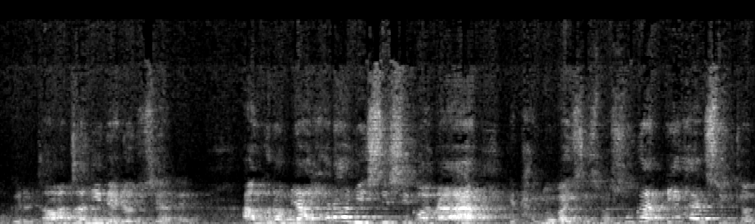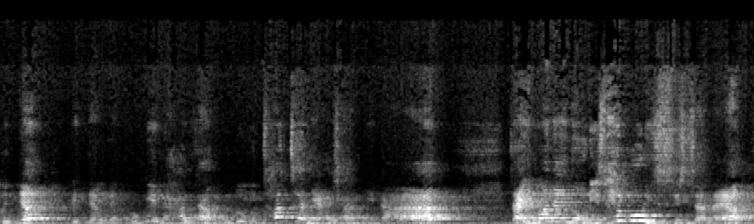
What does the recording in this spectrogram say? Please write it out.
고개를 천천히 내려주셔야 돼요. 안 그러면 혈압이 있으시거나 당뇨가 있으시면 순간 띵 할 수 있거든요. 그렇기 때문에 고개는 항상 운동은 천천히 하셔야 합니다. 자 이번에는 우리 세볼 있으시잖아요.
